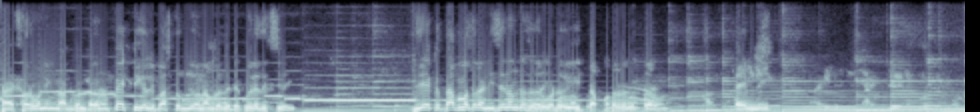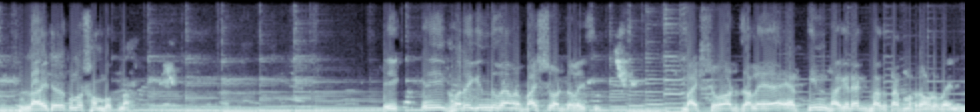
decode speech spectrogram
হ্যাঁ সর্বনিম্ন আট ঘণ্টা কারণ প্র্যাকটিক্যালি বাস্তব জীবন আমরা যেটা করে দেখছি ভাই। যে একটা তাপমাত্রা নিচে নামতেছে ওটা এই তাপমাত্রাটা করতে পারব টাইম নেই লাইটের কোনো সম্ভব না। এই এই ঘরে কিন্তু ভাই আমরা বাইশশো ওয়াট জ্বালাইছি। বাইশশো ওয়াট জ্বালাই এর তিন ভাগের এক ভাগ তাপমাত্রা আমরা পাই নাই।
